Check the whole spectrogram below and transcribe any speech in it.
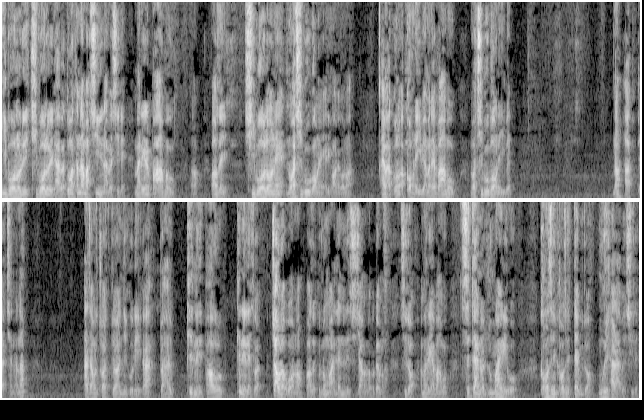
အီဘောလောတွေချီဘောလောတွေဒါပဲသူကတနတ်မှာရှိနေတာပဲရှိတယ်အမေရိကန်ကဘာမှမဟုတ်နော်ဘာလို့ဆိုရင်ချီဘောလောနဲ့နွားချီဘိုးကောင်တွေအဲ့ဒီကောင်တွေကောင်က အဲ့မှာအကုန်လုံးအကောင်တွေကြီးပဲအမေရိကန်ဘာမှမဟုတ်နွားချီဘိုးကောင်တွေကြီးပဲနော်အပြချင်တာနော်အဲကြောင့်ကျွန်တော်ပြောညီကိုတွေကဘာဖြစ်နေဘာလို့ဖြစ်နေလဲဆိုတော့ကြောက်တော့ဗောနော်ဘာလို့လဲသူတို့မှလက်နဲ့ရှိကြအောင်တော့တဲ့မလားရှိတော့အမေရိကဘာမှမစစ်တပ်တော့လူမိုက်တွေကိုခေါင်းစဉ်ခေါင်းစဉ်တက်ပြီးတော့မွေးထားတာပဲရှိတယ်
